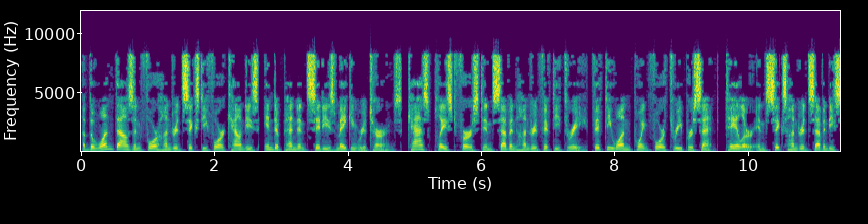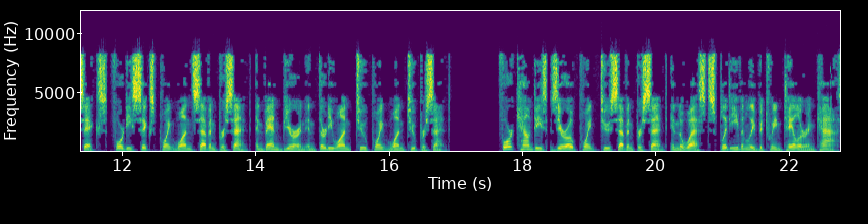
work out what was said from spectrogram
Of the 1,464 counties, independent cities making returns, Cass placed first in 753 Taylor in 676 and Van Buren in 31 Four counties in the West split evenly between Taylor and Cass.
